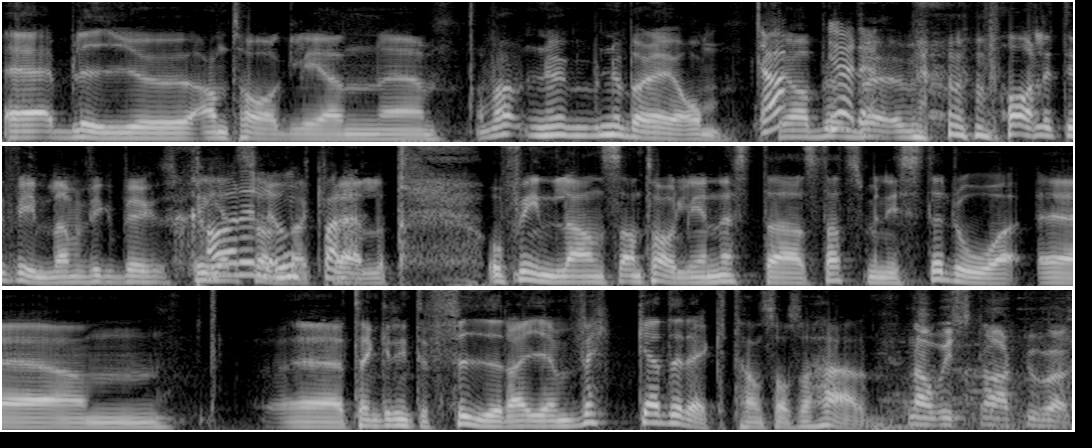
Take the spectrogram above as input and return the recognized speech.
eh, blir ju antagligen eh, va? nu, nu börjar jag om. Ja, jag gör det. valet i Finland, vi fick besked Ja, söndag bara. kväll. Och Finlands antagligen nästa statsminister då ehm, eh, tänker inte fira i en vecka direkt. Han sa så här. Now we start to work.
